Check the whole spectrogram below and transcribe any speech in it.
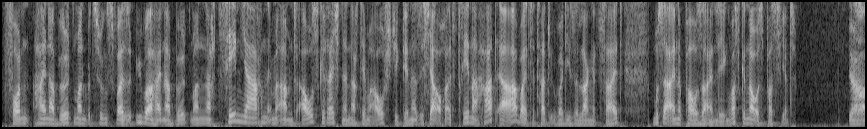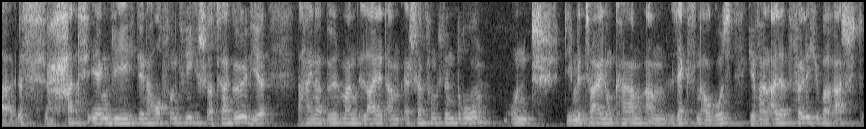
von Heiner Bültmann bzw. über Heiner Bültmann nach zehn Jahren im Amt, ausgerechnet nach dem Aufstieg, den er sich ja auch als Trainer hart erarbeitet hat über diese lange Zeit, muss er eine Pause einlegen. Was genau ist passiert? Ja, es hat irgendwie den Hauch von griechischer Tragödie. Heiner Bültmann leidet am Erschöpfungssyndrom und die Mitteilung kam am 6. August. Wir waren alle völlig überrascht,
